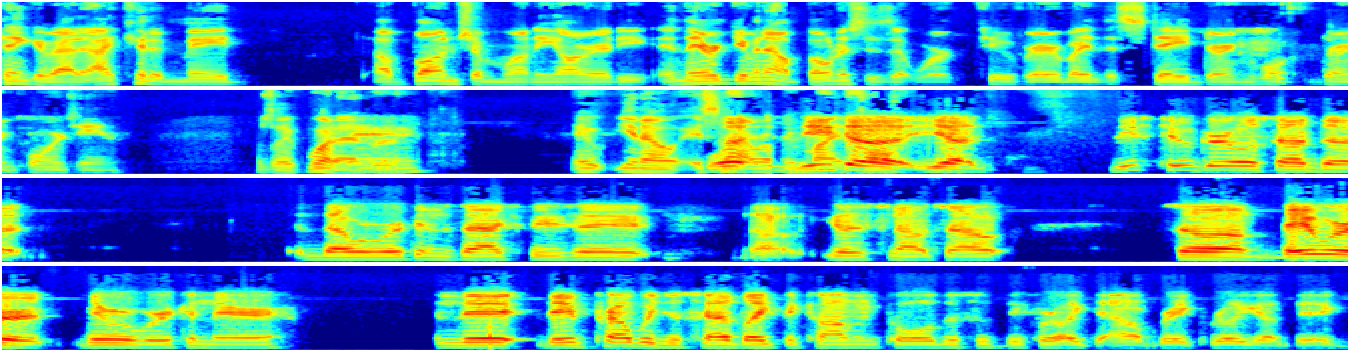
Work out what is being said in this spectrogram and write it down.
think about it. I could have made a bunch of money already, and they were giving out bonuses at work too for everybody that stayed during during quarantine. I was like, whatever. It, you know, it's Well, not really my these uh fault. yeah, these two girls had to that were working in Zaxby's. They no, your snouts out. So um, they were they were working there, and they they probably just had like the common cold. This was before like the outbreak really got big.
